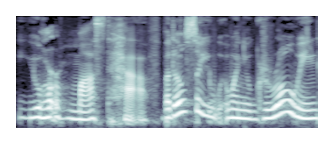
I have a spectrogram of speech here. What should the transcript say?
your must have but also when you're growing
